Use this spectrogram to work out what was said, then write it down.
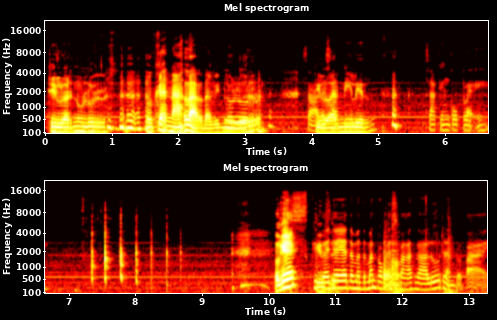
Di luar nulur. Bukan nalar tapi nulur, Nulur. di luar saking- nilir. saking kopleke oke? Gitu aja ya teman-teman. Pokoknya semangat selalu dan bye bye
